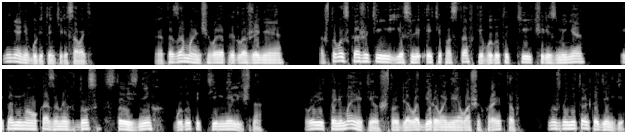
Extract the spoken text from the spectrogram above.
меня не будет интересовать. Это заманчивое предложение, а что вы скажете, если эти поставки будут идти через меня, и помимо указанных доз, сто из них будут идти мне лично? Вы ведь понимаете, что для лоббирования ваших проектов нужны не только деньги,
